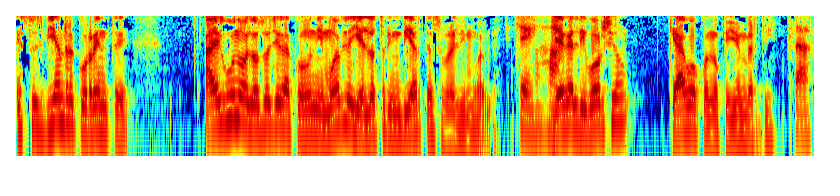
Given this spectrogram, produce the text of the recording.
Esto es bien recurrente. Alguno de los dos llega con un inmueble y el otro invierte sobre el inmueble. Sí. Llega el divorcio, ¿qué hago con lo que yo invertí? Claro.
